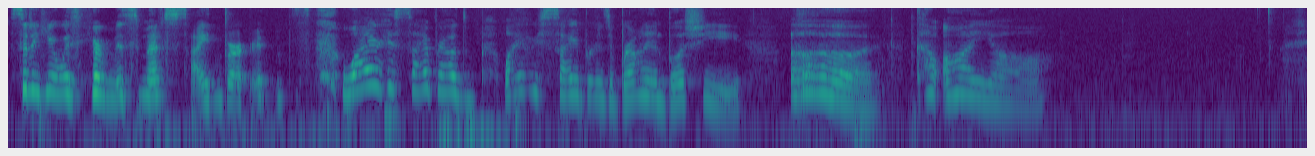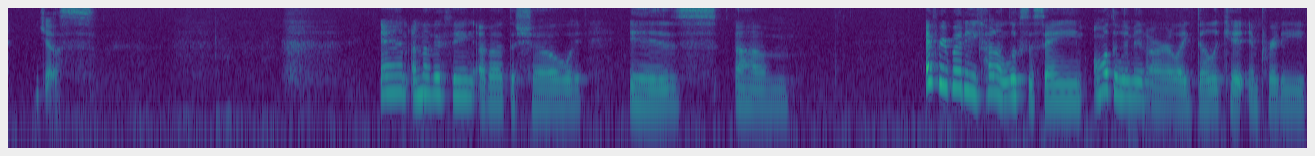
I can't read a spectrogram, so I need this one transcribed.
Sitting here with your mismatched sideburns. Why are his eyebrows why are his sideburns brown and bushy? Ugh. Come on, y'all. Yes. And another thing about the show is um everybody kind of looks the same. All the women are like delicate and pretty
